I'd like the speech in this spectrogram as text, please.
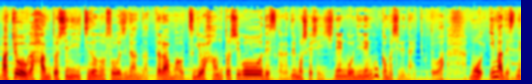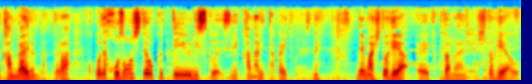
まあ今日が半年に一度の掃除なんだったらまあ次は半年後ですからね。もしかして1年後2年後かもしれないってことはもう今ですね考えるんだったらここで保存しておくっていうリスクはですねかなり高いってことですね。でまあ一部屋、えー、極端な一部屋を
